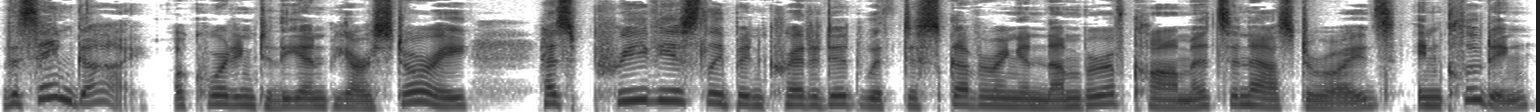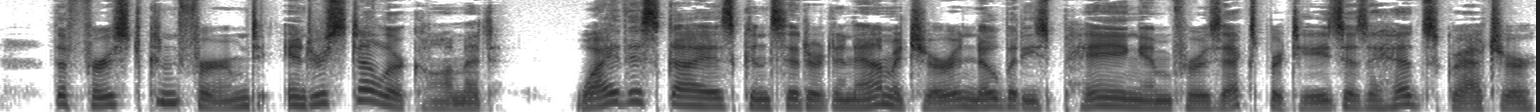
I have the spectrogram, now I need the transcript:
The same guy, according to the NPR story, has previously been credited with discovering a number of comets and asteroids, including the first confirmed interstellar comet. Why this guy is considered an amateur and nobody's paying him for his expertise is a head scratcher.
